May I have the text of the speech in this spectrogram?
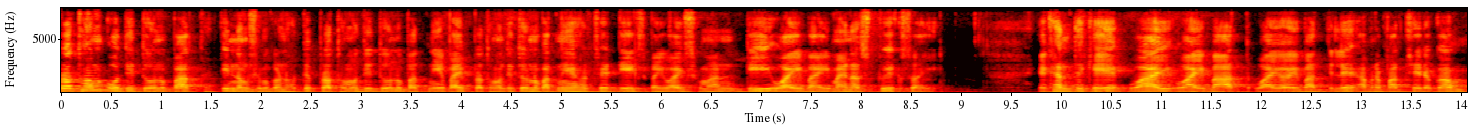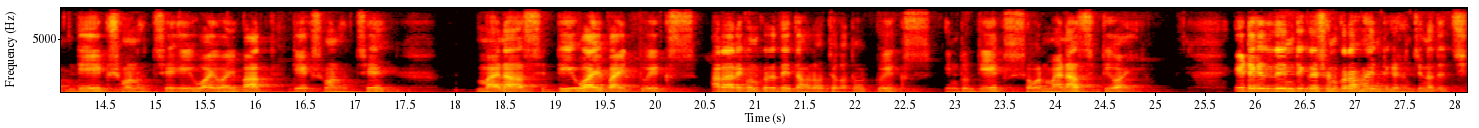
প্রথম ও দ্বিতীয় অনুপাত, তিন নং সমীকরণ হতে প্রথম ও দ্বিতীয় অনুপাত নিয়ে পাই। প্রথম ও দ্বিতীয় অনুপাত নিয়ে হচ্ছে ডিএক্স বাই ওয়াই সমান D Y by minus two X Y এখান থেকে ওয়াই ওয়াই বাদ ওয়াই ওয়াই বাদ দিলে আমরা পাচ্ছি এরকম ডিএক্স সমান হচ্ছে এই ওয়াই ওয়াই বাদ ডিএক্স সমান হচ্ছে minus D Y by two X আর আর গুণ করে দিই তাহলে হচ্ছে কত? Two X into D X সমান মাইনাস ডিওয়াই এটাকে যদি ইন্টিগ্রেশন করা হয় ইন্টিগ্রেশন চিহ্ন দিচ্ছি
